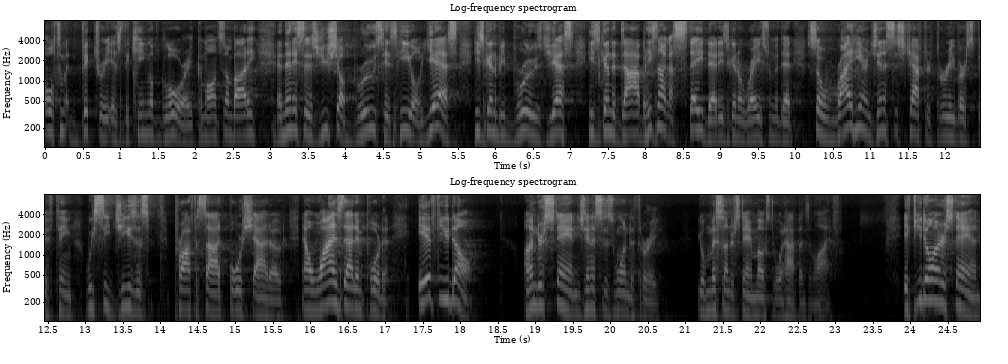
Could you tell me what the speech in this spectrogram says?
ultimate victory as the King of glory. Come on, somebody. And then it says, You shall bruise his heel. Yes, he's going to be bruised. Yes, he's going to die, but he's not going to stay dead. He's going to raise from the dead. So, right here in Genesis chapter 3, verse 15, we see Jesus prophesied, foreshadowed. Now, why is that important? If you don't understand Genesis 1 to 3, you'll misunderstand most of what happens in life. If you don't understand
